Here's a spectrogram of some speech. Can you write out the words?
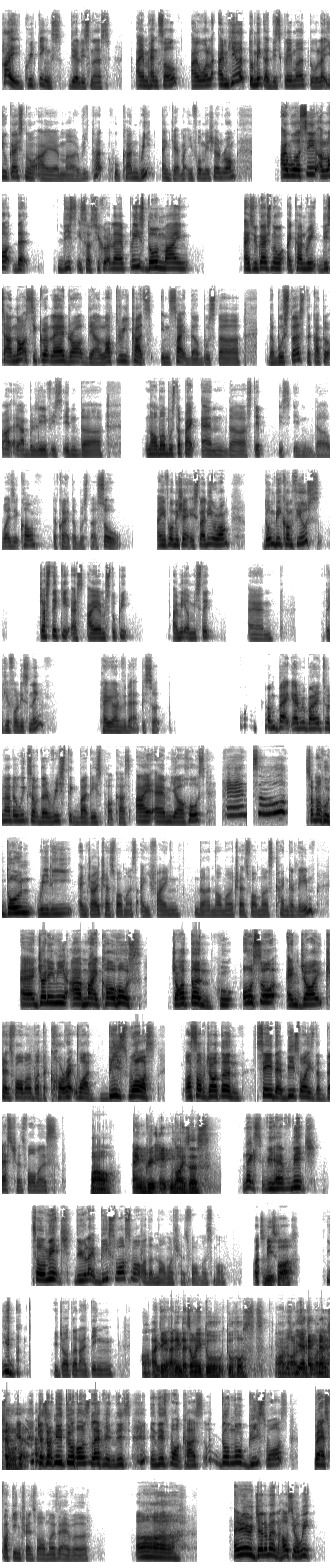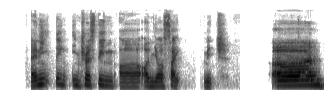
Hi, greetings, dear listeners. I am Hansel. I will. I'm here to make a disclaimer to let you guys know I am a retard who can't read and get my information wrong. I will say a lot that this is a secret lair. Please don't mind. As you guys know, I can't read. These are not secret lair drop. They are lottery cards inside the booster. The boosters, the cartoon art, I believe, is in the normal booster pack, and the state is in the what is it called? The collector booster. So, my information is slightly wrong. Don't be confused. Just take it as I am stupid. I made a mistake. And thank you for listening. Carry on with the episode. Welcome back, everybody, to another weeks of the Ristic Buddies podcast. I am your host, Hansel. Someone who don't really enjoy Transformers. I find the normal Transformers kind of lame. And joining me are my co-hosts, Jordan, who also enjoy Transformer, but the correct one, Beast Wars. What's up, Jordan? Say that Beast Wars is the best Transformers. Wow. Angry ape noises. Next, we have Mitch. So, Mitch, do you like Beast Wars more or the normal Transformers more? What's Beast Wars? You, hey, Jordan, I think Oh, I think I gonna- think there's only two two hosts on, on, Yeah. on this show. there's only two hosts left in this in this podcast. Don't know Beast Wars, best fucking Transformers ever. Uh anyway, gentlemen, how's your week? Anything interesting uh on your side, Mitch? Uh,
